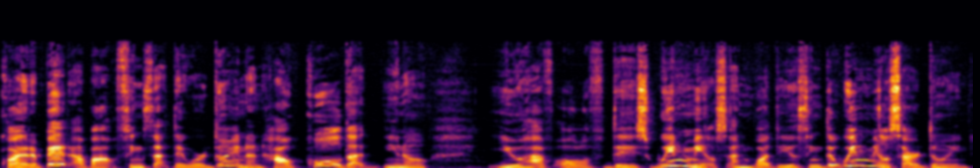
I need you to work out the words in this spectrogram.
quite a bit about things that they were doing and how cool that you know you have all of these windmills and what do you think the windmills are doing?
